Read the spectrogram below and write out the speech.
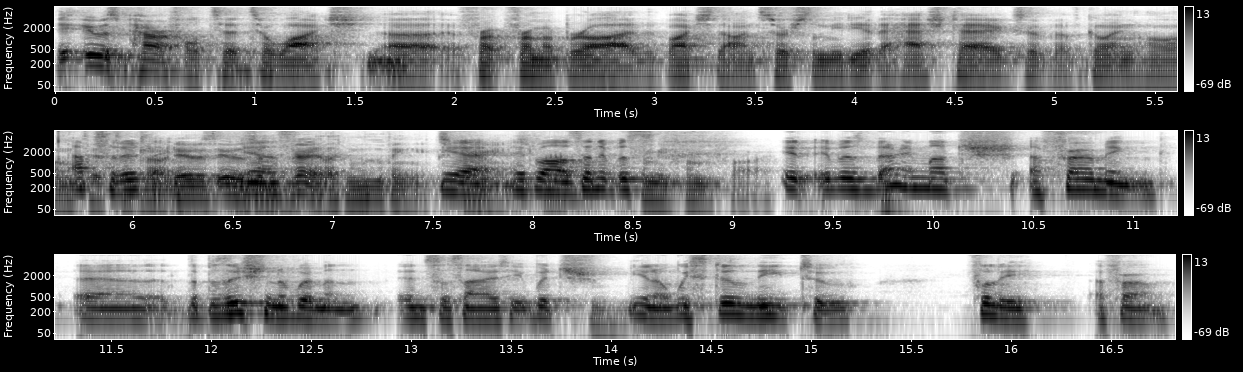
It, it was powerful to, to watch uh, from, from abroad, watch on social media the hashtags of, of going home. to- To, Absolutely. vote. It was it was Yes. a very like moving experience. Yeah, it was, for- and it was from afar. it, it was very much affirming uh, the position of women in society, which you know we still need to fully affirm.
